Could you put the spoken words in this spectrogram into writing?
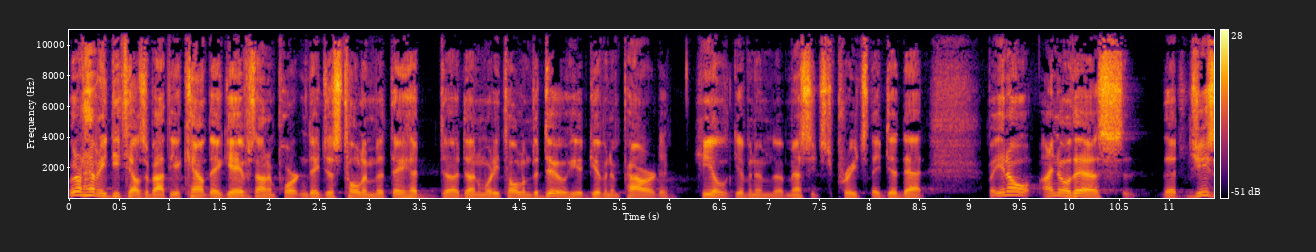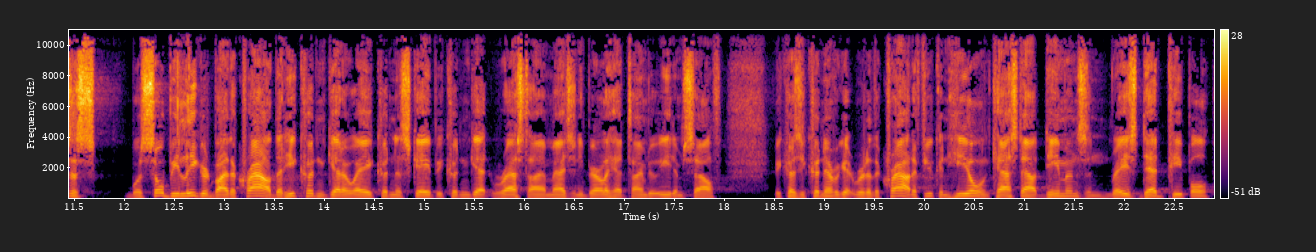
We don't have any details about the account they gave. It's not important. They just told him that they had uh, done what he told them to do. He had given him power to heal, given him the message to preach. They did that. But you know, I know this, that Jesus was so beleaguered by the crowd that he couldn't get away, couldn't escape, he couldn't get rest. I imagine he barely had time to eat himself because he could never get rid of the crowd. If you can heal and cast out demons and raise dead people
